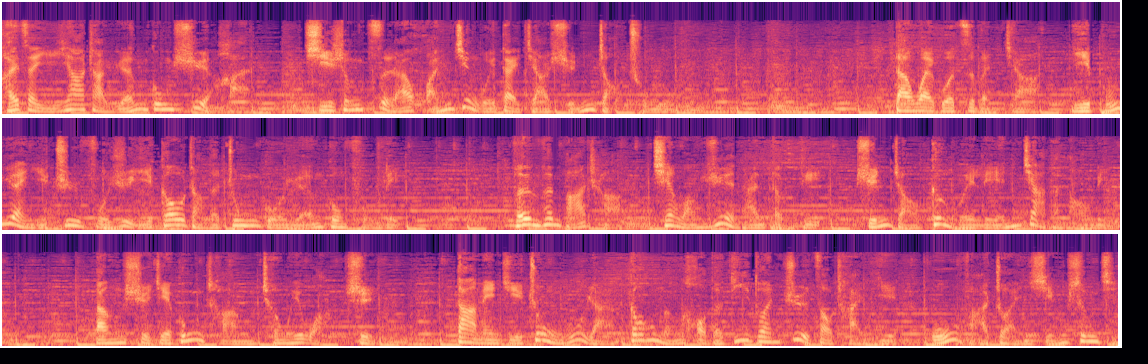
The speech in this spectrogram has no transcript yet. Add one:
还在以压榨员工血汗。牺牲自然环境为代价寻找出路，但外国资本家已不愿意支付日益高涨的中国员工福利，纷纷把厂迁往越南等地寻找更为廉价的劳力。当世界工厂成为往事，大面积重污染、高能耗的低端制造产业无法转型升级，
